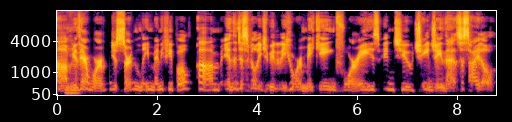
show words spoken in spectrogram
um Mhm. there were just certainly many people um in the disability community who were making forays into changing that societal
